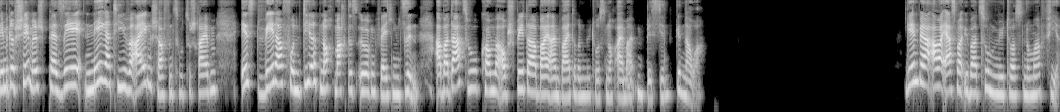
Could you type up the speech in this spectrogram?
Dem Begriff chemisch per se negative Eigenschaften zuzuschreiben, ist weder fundiert noch macht es irgendwelchen Sinn. Aber dazu kommen wir auch später bei einem weiteren Mythos noch einmal ein bisschen genauer. Gehen wir aber erstmal über zu Mythos Nummer 4.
